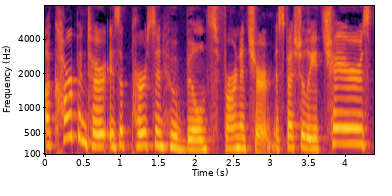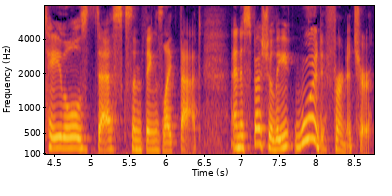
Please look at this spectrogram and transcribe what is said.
A carpenter is a person who builds furniture, especially chairs, tables, desks, and things like that, and especially wood furniture.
